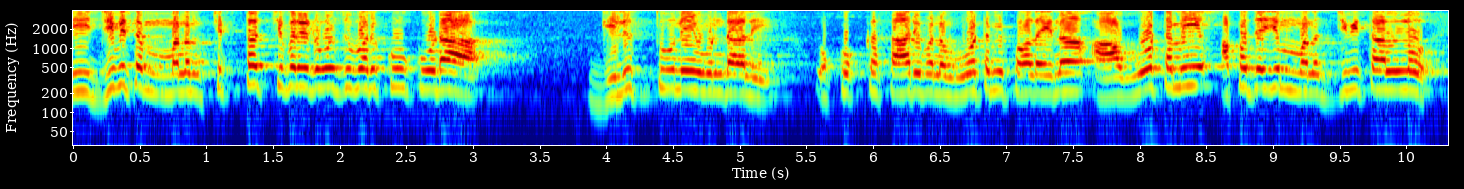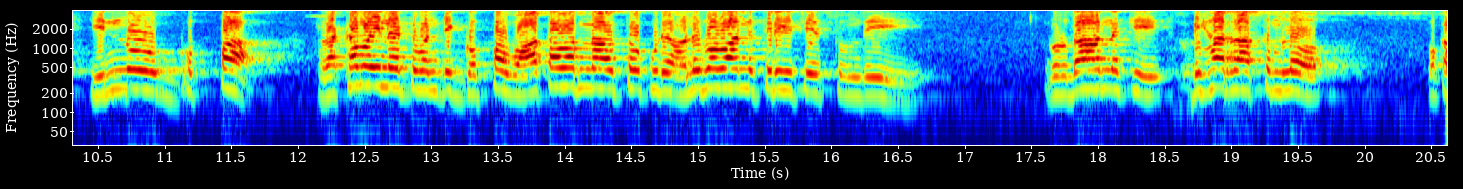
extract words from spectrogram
ఈ జీవితం మనం చిట్ట చివరి రోజు వరకు కూడా గెలుస్తూనే ఉండాలి. ఒక్కొక్కసారి మనం ఓటమి పాలైనా ఆ ఓటమి అపజయం మన జీవితాల్లో ఎన్నో గొప్ప రకమైనటువంటి గొప్ప వాతావరణాలతో కూడిన అనుభవాన్ని తెలియచేస్తుంది. ఉదాహరణకి బీహార్ రాష్ట్రంలో ఒక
